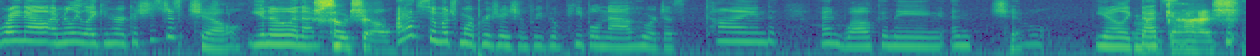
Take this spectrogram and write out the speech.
Right now, I'm really liking her because she's just chill, you know, and I'm So chill. I have so much more appreciation for people, people now who are just kind and welcoming and chill. You know, like Oh that's gosh. who,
